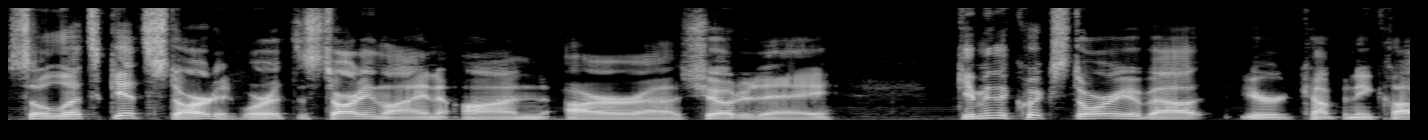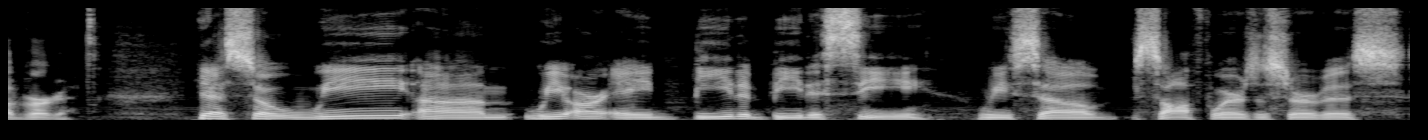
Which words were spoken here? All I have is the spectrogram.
So let's get started. We're at the starting line on our uh, show today. Give me the quick story about your company, Cloudvirga. Yeah, so we um, we are a B to B to C. We sell software as a service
